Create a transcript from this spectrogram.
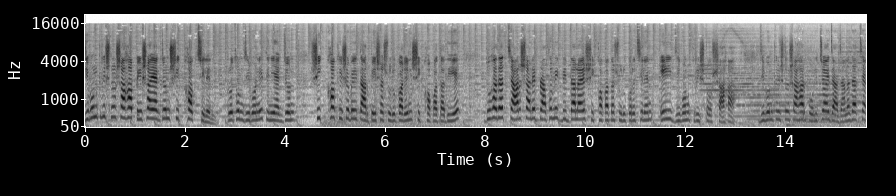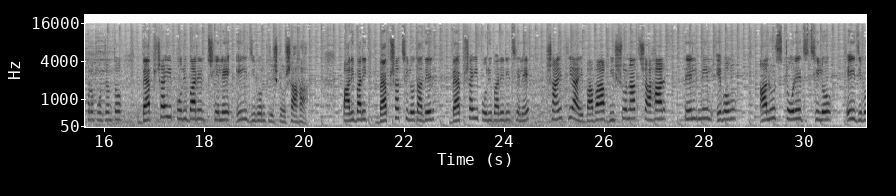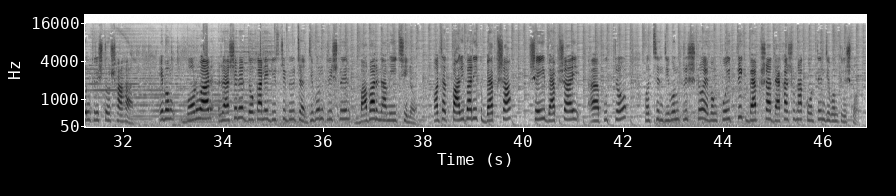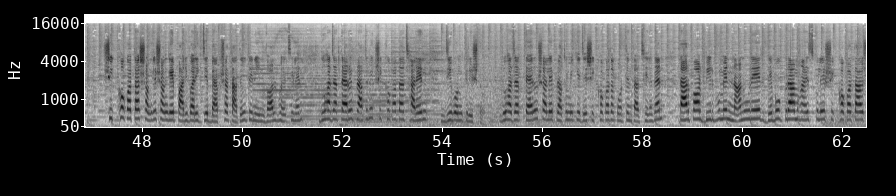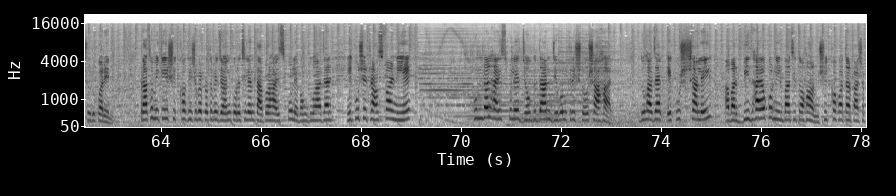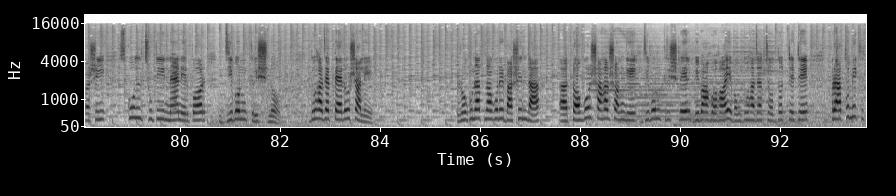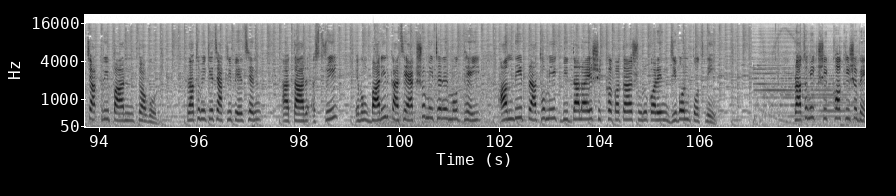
জীবনকৃষ্ণ সাহা পেশায় একজন শিক্ষক ছিলেন। প্রথম জীবনে তিনি একজন শিক্ষক হিসেবেই তার পেশা শুরু করেন শিক্ষকতা দিয়ে। দু হাজার চার সালে প্রাথমিক বিদ্যালয়ে শিক্ষকতা শুরু করেছিলেন এই জীবনকৃষ্ণ সাহা। জীবনকৃষ্ণ সাহার পরিচয় যা জানা যাচ্ছে এখনও পর্যন্ত, ব্যবসায়ী পরিবারের ছেলে এই জীবনকৃষ্ণ সাহা। পারিবারিক ব্যবসা ছিল তাদের, ব্যবসায়ী পরিবারেরই ছেলে। সাঁইথিয়ায় বাবা বিশ্বনাথ সাহার তেল মিল এবং আলুর স্টোরেজ ছিল এই জীবনকৃষ্ণ সাহার। এবং বড়োয়ার রেশনের দোকানে ডিস্ট্রিবিউটর জীবনকৃষ্ণের বাবার নামেই ছিল। অর্থাৎ পারিবারিক ব্যবসা, সেই ব্যবসায় পুত্র হচ্ছেন জীবনকৃষ্ণ এবং পৈতৃক ব্যবসা দেখাশোনা করতেন জীবনকৃষ্ণ। শিক্ষকতার সঙ্গে সঙ্গে পারিবারিক যে ব্যবসা, তাতেও তিনি ইনভলভ হয়েছিলেন। দু হাজার প্রাথমিক শিক্ষকতা ছাড়েন জীবন কৃষ্ণ দু হাজার তেরো সালে প্রাথমিকে যে শিক্ষকতা করতেন তা ছেড়ে দেন। তারপর বীরভূমের নানুরের দেবগ্রাম হাই স্কুলের শিক্ষকতা শুরু করেন। প্রাথমিকেই শিক্ষক হিসেবে প্রথমে জয়েন করেছিলেন, তারপর হাই স্কুল এবং দু হাজার একুশে ট্রান্সফার নিয়ে কুণ্ডল হাই স্কুলে যোগদান জীবনকৃষ্ণ সাহার। দু হাজার একুশ সালেই আবার বিধায়কও নির্বাচিত হন। শিক্ষকতার পাশাপাশি স্কুল ছুটি নেন এরপর জীবনকৃষ্ণ। দু হাজার তেরো সালে রঘুনাথনগরের বাসিন্দা টগর সাহার সঙ্গে জীবন কৃষ্ণের বিবাহ হয় এবং দু হাজার টেটে প্রাথমিক চাকরি পান টগর। প্রাথমিকে চাকরি পেয়েছেন তার স্ত্রী এবং বাড়ির কাছে একশো মিটারের মধ্যেই আন্দি প্রাথমিক বিদ্যালয়ে শিক্ষকতা শুরু করেন জীবন পত্নী। প্রাথমিক শিক্ষক হিসেবে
